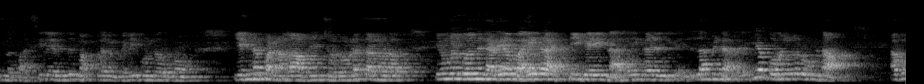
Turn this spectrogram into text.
இந்த பசியிலேருந்து மக்களை வெளிக்கொண்டு வரணும். என்ன பண்ணலாம் அப்படின்னு சொன்னோட தன்னோட இவங்களுக்கு வந்து நிறைய வயிறு அட்டிகை நகைகள் எல்லாமே நிறைய பொருட்கள் உண்டாம் அப்போ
